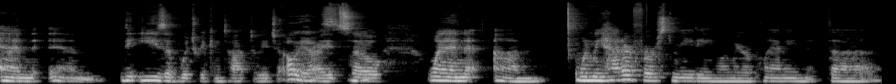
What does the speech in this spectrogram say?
and and the ease of which we can talk to each other. Oh, yes. Right. So when um, when we had our first meeting when we were planning the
